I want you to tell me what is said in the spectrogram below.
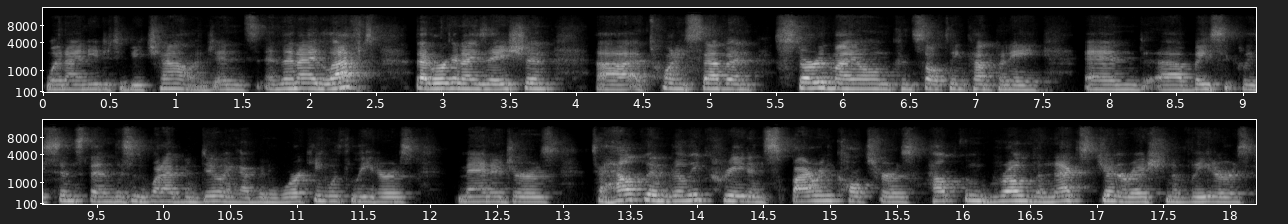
when I needed to be challenged. And, and then I left that organization uh, at 27, started my own consulting company. And uh, basically, since then, this is what I've been doing. I've been working with leaders, managers to help them really create inspiring cultures, help them grow the next generation of leaders.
